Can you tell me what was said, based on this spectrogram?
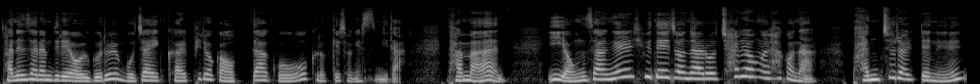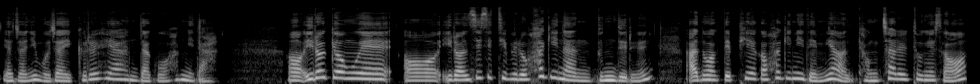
다른 사람들의 얼굴을 모자이크 모자이크할 필요가 없다고 그렇게 정했습니다. 다만 이 영상을 휴대전화로 촬영을 하거나 반출할 때는 여전히 모자이크를 해야 한다고 합니다. 어, 이럴 경우에 어, 이런 CCTV를 확인한 분들은 아동학대 피해가 확인이 되면 경찰을 통해서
